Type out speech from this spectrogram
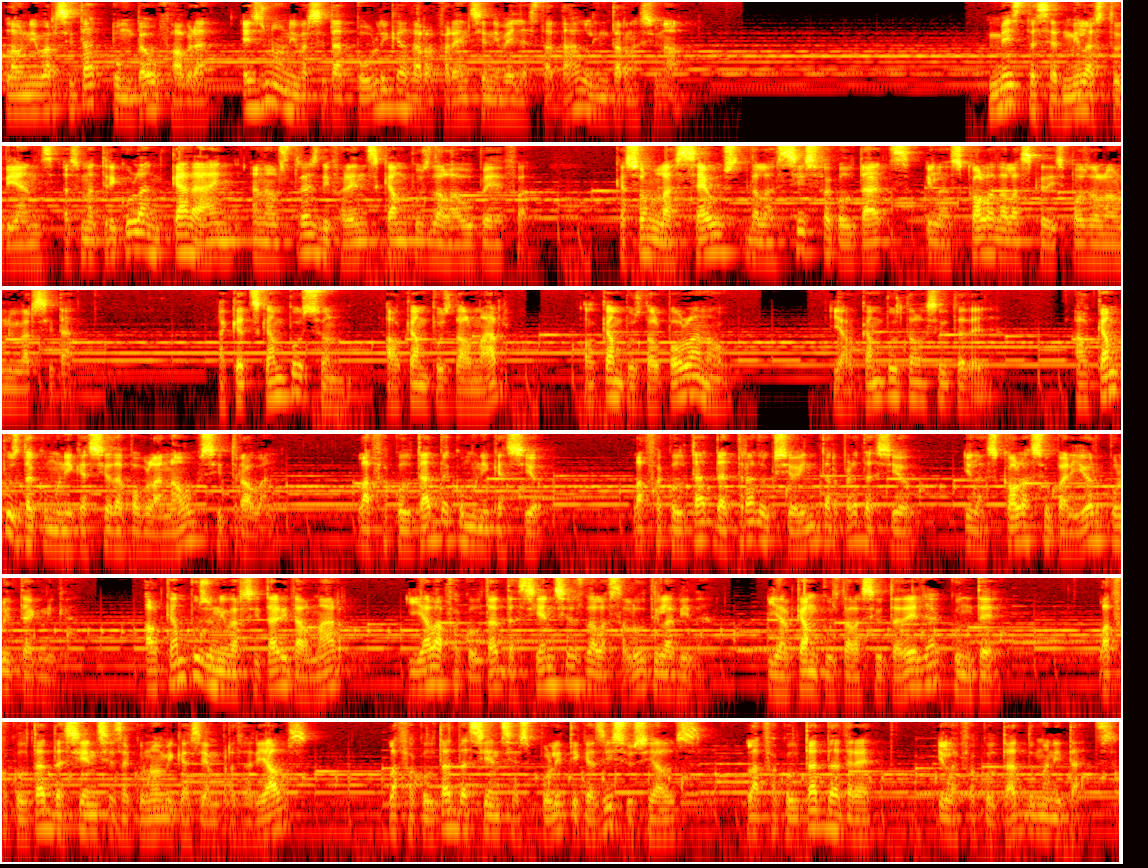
La Universitat Pompeu Fabra és una universitat pública de referència a nivell estatal i internacional. Més de 7.000 estudiants es matriculen cada any en els tres diferents campus de la UPF, que són les seus de les sis facultats i l'escola de les que disposa la universitat. Aquests campus són el campus del Mar, el campus del Poble Nou i el campus de la Ciutadella. Al campus de comunicació de Poble Nou s'hi troben la Facultat de Comunicació, la Facultat de Traducció i Interpretació i l'Escola Superior Politècnica. Al campus universitari del Mar hi ha la Facultat de Ciències de la Salut i la Vida i el campus de la Ciutadella conté la Facultat de Ciències Econòmiques i Empresarials, la Facultat de Ciències Polítiques i Socials, la Facultat de Dret i la Facultat d'Humanitats.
